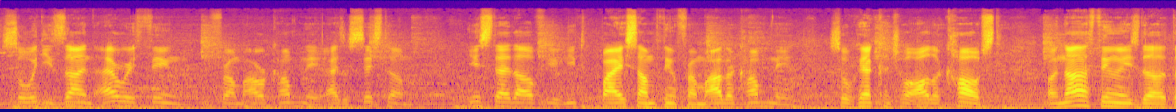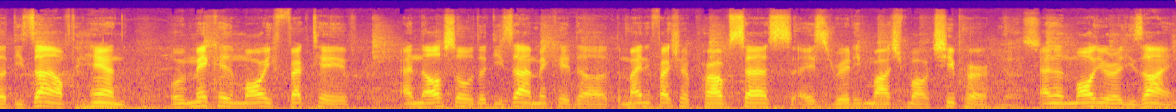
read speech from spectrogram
So we design everything from our company as a system instead of you need to buy something from other company so we can control all the cost. Another thing is the, the design of the hand. We make it more effective and also the design make it uh, the manufacturing process is really much more cheaper Yes. and a modular design.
